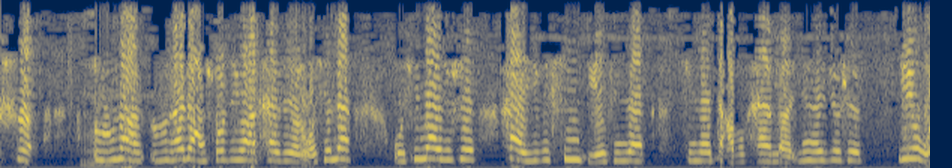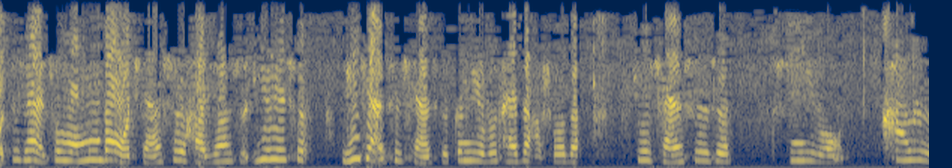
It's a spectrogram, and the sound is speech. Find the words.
是。嗯。卢长卢台长说这句话太对了，我现在我现在就是还有一个心结，现在现在打不开呢，因为就是因为我之前也做梦梦到我前世好像是因为是明显是前世，跟那个卢台长说的，就是前世是是那种抗日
